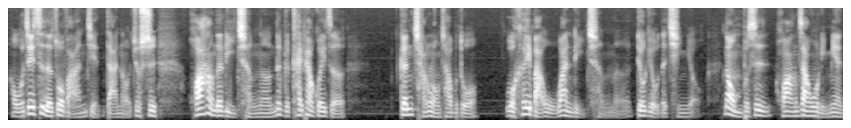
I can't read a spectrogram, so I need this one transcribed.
好，我这次的做法很简单哦，就是华航的里程呢，那个开票规则跟长荣差不多，我可以把五万里程呢丢给我的亲友。那我们不是华航账户里面，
